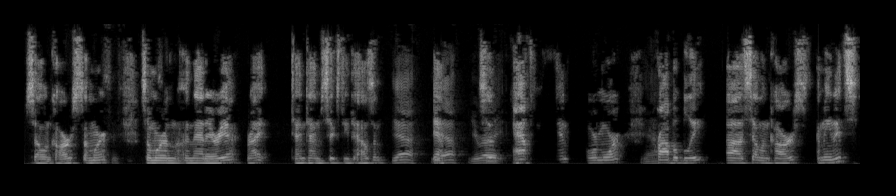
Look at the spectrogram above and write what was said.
selling cars somewhere, somewhere in, in that area, right? Ten times sixty thousand. Yeah, yeah, yeah, you're so right. Half or more, yeah. probably uh, selling cars. I mean, it's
